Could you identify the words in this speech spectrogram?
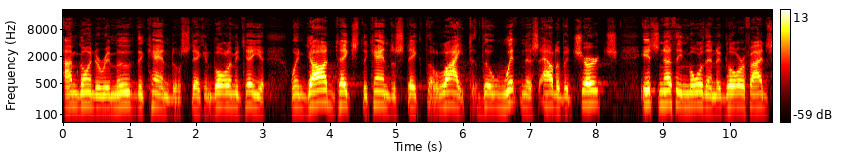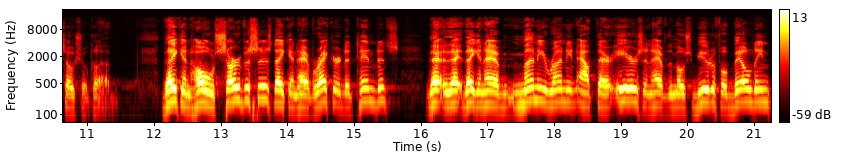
I'm going to remove the candlestick. And boy, let me tell you, when God takes the candlestick, the light, the witness out of a church, it's nothing more than a glorified social club. They can hold services, they can have record attendance, they, they, they, can have money running out their ears and have the most beautiful building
